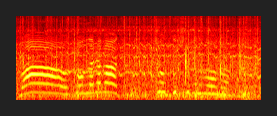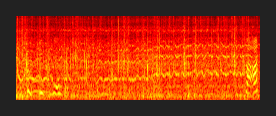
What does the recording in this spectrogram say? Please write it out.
Wow, kollara bak. Çok güçlü benim oğlum. Ka aç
